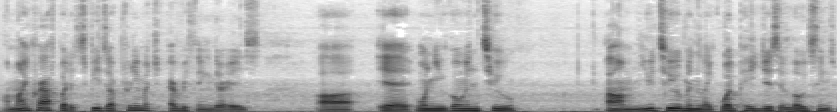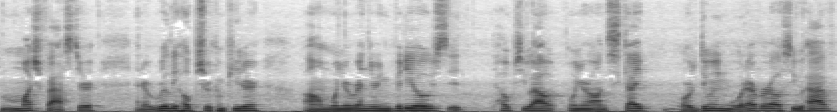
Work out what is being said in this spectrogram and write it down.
on Minecraft, but it speeds up pretty much everything there is. Uh, it, when you go into um, YouTube and like web pages, it loads things much faster, and it really helps your computer. Um, when you're rendering videos, it helps you out. When you're on Skype or doing whatever else you have,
